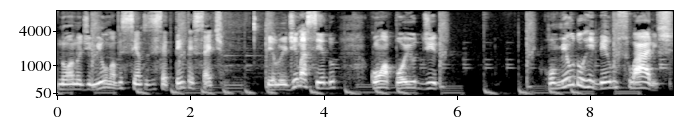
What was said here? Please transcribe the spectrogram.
no ano de 1977 pelo Edir Macedo com o apoio de Romildo Ribeiro Soares,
